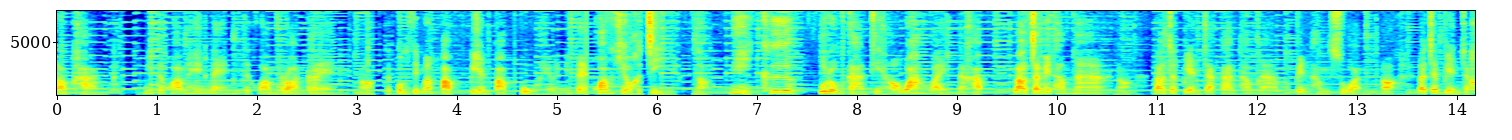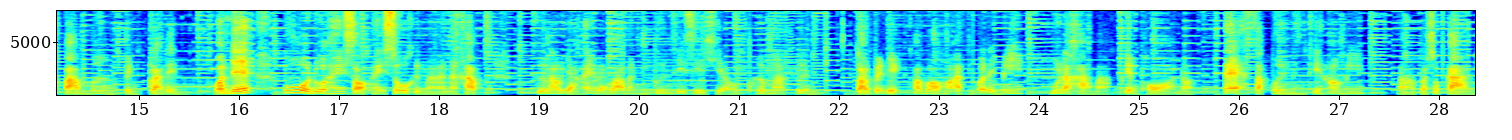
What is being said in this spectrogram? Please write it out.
รอบๆข้าง มีแต่ความแห้งแล้งมีแต่ความร้อนแรงเนาะแต่ผมสิมาปรับเปลี่ยนปรับปรุงให้มันมีแต่ความเขียวขจีเนาะนี่คืออุดมการณ์ที่เฮาว่างไว้นะครับเราจะไม่ทำนาเนาะเราจะเปลี่ยนจากการทำนามาเป็นทำสวนเนาะเราจะเปลี่ยนจากฟาร์มเมอร์เป็นการ์เด้นวันเดย์โอ้ดูให้สอกให้โซขึ้นมานะครับคือเราอยากให้แบบว่ามันมีพื้นที่สีเขียวเพิ่มมากขึ้น ตอนเป็นเด็กเขาบอกเขาอาจจะไม่ได้มีมูลค่ามากเพียงพอเนาะแต่สักปืนหนึ่งที่เขามีประสบการณ์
